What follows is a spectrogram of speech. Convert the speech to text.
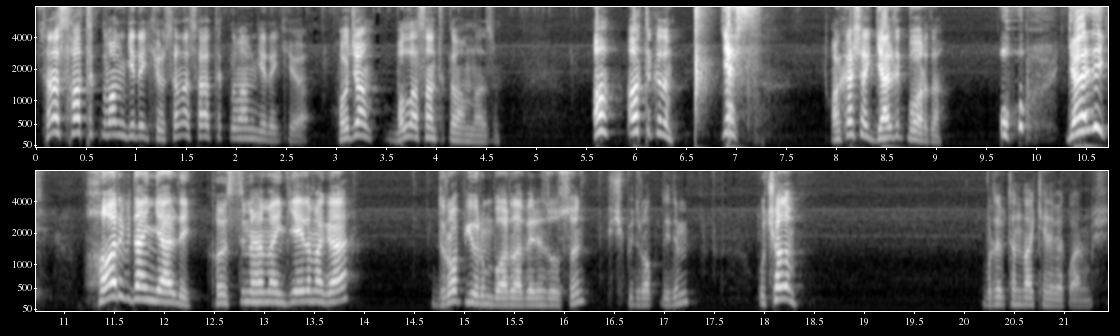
Sana sağ tıklamam gerekiyor. Sana sağ tıklamam gerekiyor. Hocam vallahi sana tıklamam lazım. Ah ah tıkladım. Yes. Arkadaşlar geldik bu arada. Oh geldik. Harbiden geldik. Kostümü hemen giyelim aga. Drop yiyorum bu arada haberiniz olsun. Küçük bir drop dedim. Uçalım. Burada bir tane daha kelebek varmış.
